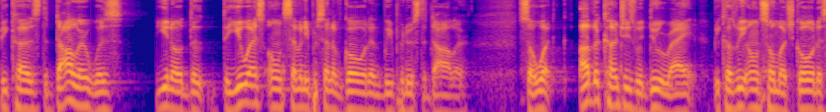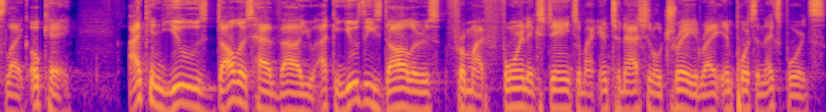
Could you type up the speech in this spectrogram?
because the dollar was, you know, the, the US owned 70% of gold and we produced the dollar. So what other countries would do, right? Because we own so much gold, it's like, okay, I can use dollars have value. I can use these dollars for my foreign exchange and my international trade, right? Imports and exports.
